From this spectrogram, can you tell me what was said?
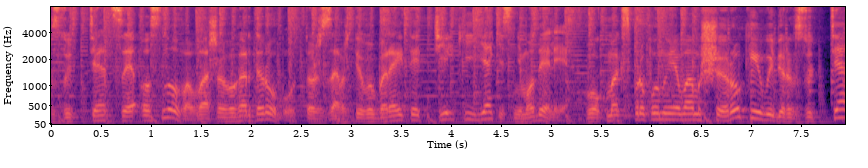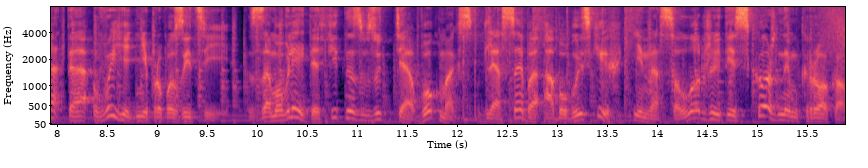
Взуття це основа вашого гардеробу, тож завжди вибирайте тільки якісні моделі. Вокмакс пропонує вам широкий вибір взуття та вигідні пропозиції. Замовляйте фітнес-взуття Вокмакс для себе або близьких і насолоджуйтесь кожним кроком.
